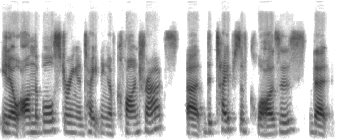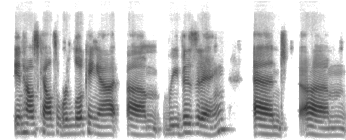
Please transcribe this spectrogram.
you know, on the bolstering and tightening of contracts, uh, the types of clauses that in-house counsel were looking at um, revisiting and um,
